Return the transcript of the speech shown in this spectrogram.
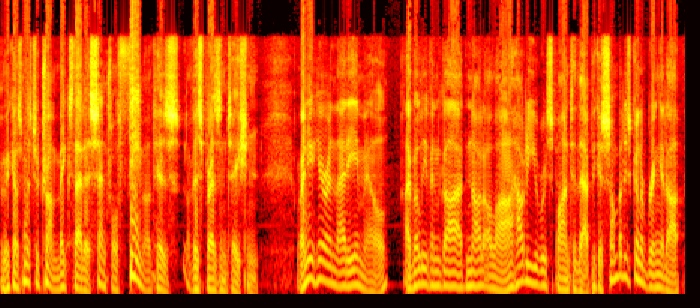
because Mr. Trump makes that a central theme of his of his presentation. When you hear in that email, "I believe in God, not Allah," how do you respond to that? Because somebody's going to bring it up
